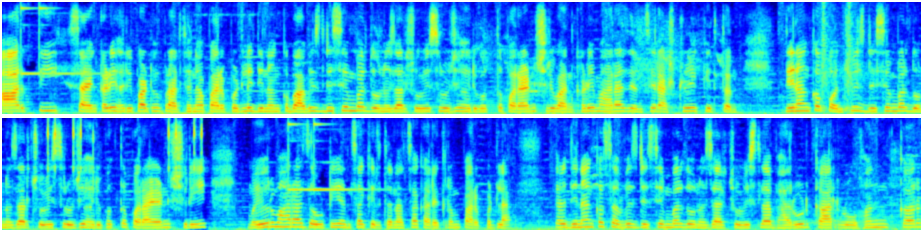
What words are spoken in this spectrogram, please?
आरती सायंकाळी हरिपाठ व प्रार्थना पार पडली. दिनांक बावीस डिसेंबर दोन हजार चोवीस रोजी हरिभक्त परायण श्री वानखडे महाराज यांचे राष्ट्रीय कीर्तन. दिनांक पंचवीस डिसेंबर दोन हजार चोवीस रोजी हरिभक्त परायण श्री मयूर महाराज औटी यांचा कीर्तनाचा कार्यक्रम पार पडला. तर दिनांक सव्वीस डिसेंबर दोन हजार चोवीसला भारूडकार रोहनकर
